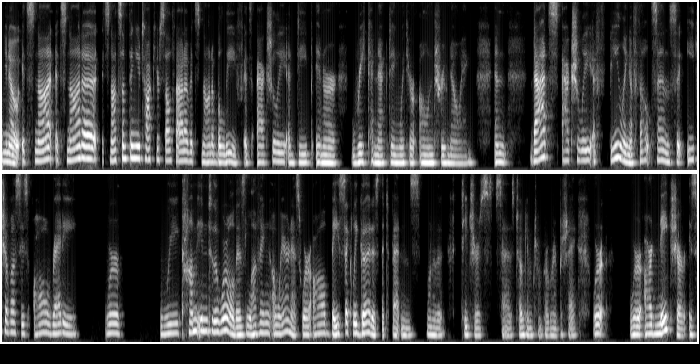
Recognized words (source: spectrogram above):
you know it's not it's not a it's not something you talk yourself out of it's not a belief it's actually a deep inner reconnecting with your own true knowing and that's actually a feeling a felt sense that each of us is already we're we come into the world as loving awareness. We're all basically good, as the Tibetans, one of the teachers says, Chogyam Trungpa Rinpoche. We're, we're, our nature is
